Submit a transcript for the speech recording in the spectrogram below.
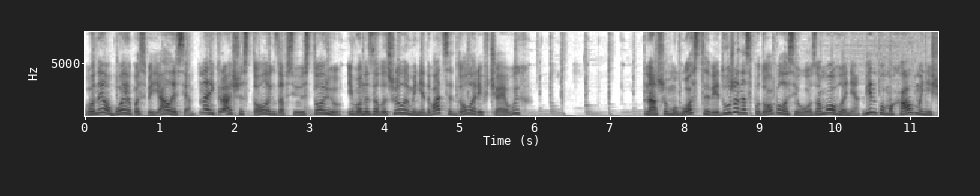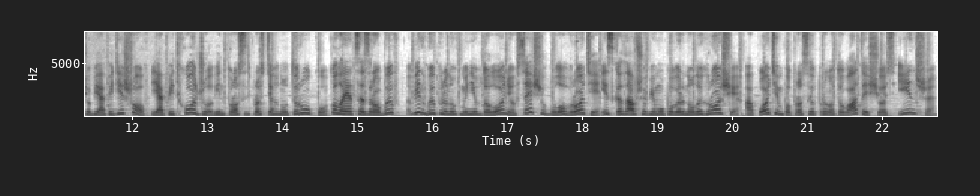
Вони обоє посміялися. Найкращий столик за всю історію, і вони залишили мені 20 доларів чайових. Нашому гостеві дуже не сподобалось його замовлення. Він помахав мені, щоб я підійшов. Я підходжу, він просить простягнути руку. Коли я це зробив, він виплюнув мені в долоню все, що було в роті, і сказав, щоб йому повернули гроші, а потім попросив приготувати щось інше.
